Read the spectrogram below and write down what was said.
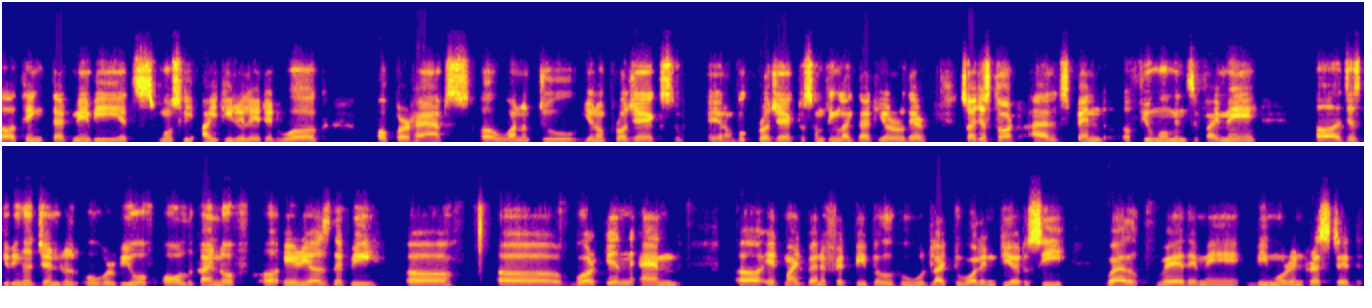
uh, think that maybe it's mostly IT related work or perhaps uh, one or two, you know, projects, you know, book project or something like that here or there. So I just thought I'll spend a few moments, if I may, uh, just giving a general overview of all the kind of uh, areas that we uh, uh, work in and uh, it might benefit people who would like to volunteer to see well where they may be more interested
